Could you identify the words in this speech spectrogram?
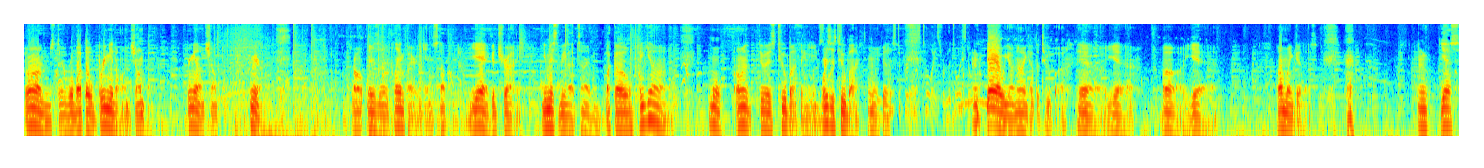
Come on, Mr. Roboto. Bring it on, chump. Bring it on, chump. Come here. Oh, there's a clam pirate again. Stop. Yeah, good try. You missed me that time, bucko. Yeah. Well, I'm gonna do his tuba thingy. Where's his tuba? Oh my goodness. There we go. Now I got the tuba. Yeah, yeah. Oh, yeah. Oh my goodness. Mm, yes,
